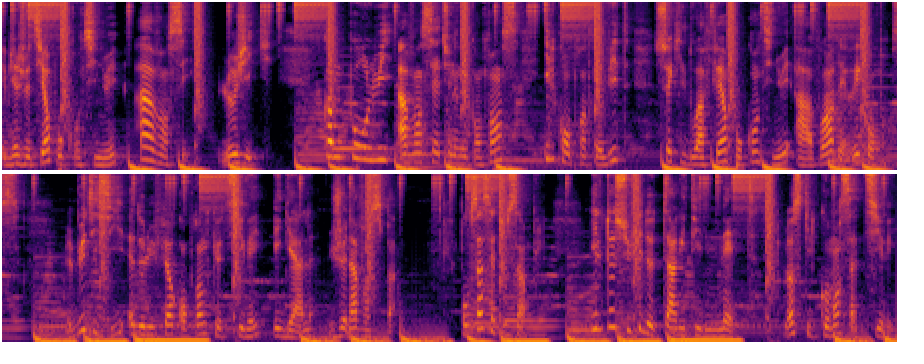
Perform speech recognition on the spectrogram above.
eh bien je tire pour continuer à avancer. Logique. Comme pour lui, avancer est une récompense, il comprend très vite ce qu'il doit faire pour continuer à avoir des récompenses. Le but ici est de lui faire comprendre que tirer égale je n'avance pas. Pour ça, c'est tout simple. Il te suffit de t'arrêter net lorsqu'il commence à tirer.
